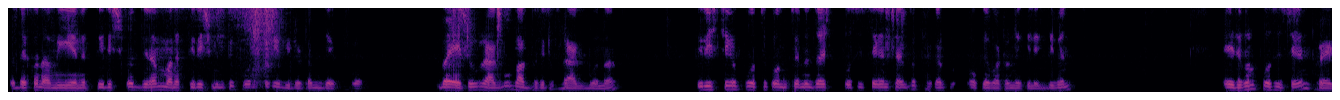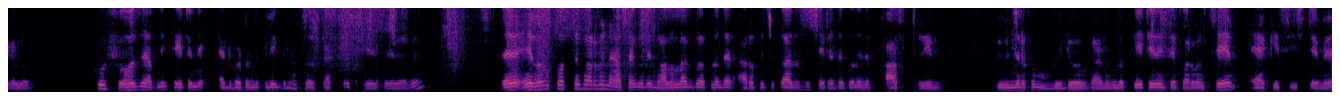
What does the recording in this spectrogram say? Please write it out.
তো দেখুন, আমি এনে তিরিশ করে দিলাম মানে তিরিশ মিনিটের পর থেকে ভিডিওটা আমি দেখব। বা এটুকু রাখব বাদ বাকি বাকিটুকু রাখব না। তিরিশ থেকে পঁচিশ পঞ্চান্ন, জাস্ট পঁচিশ সেকেন্ড থাকবে, থাকার ওকে বাটনে ক্লিক দিবেন। এই দেখুন, পঁচিশ সেকেন্ড হয়ে গেল। খুব সহজে আপনি কেটে নিয়ে অ্যাড বাটনে ক্লিক দিলে আপনার কাজটা শেষ হয়ে যাবে। এভাবে করতে পারবেন, আশা করি ভালো লাগবে আপনাদের। আরও কিছু কাজ আছে, সেটা দেখুন, এই যে ফার্স্ট রিম বিভিন্ন রকম ভিডিও গানগুলো কেটে নিতে পারবেন সেম একই সিস্টেমে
